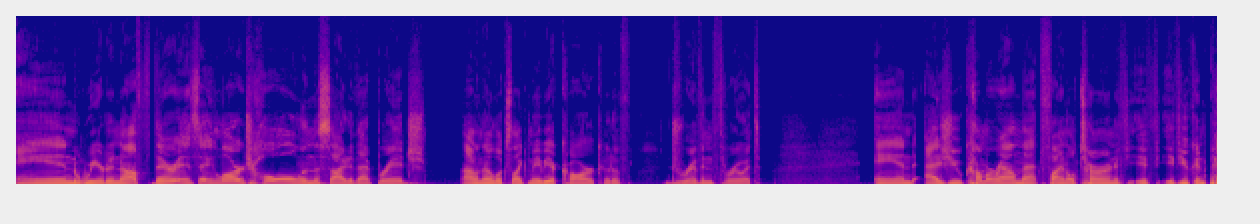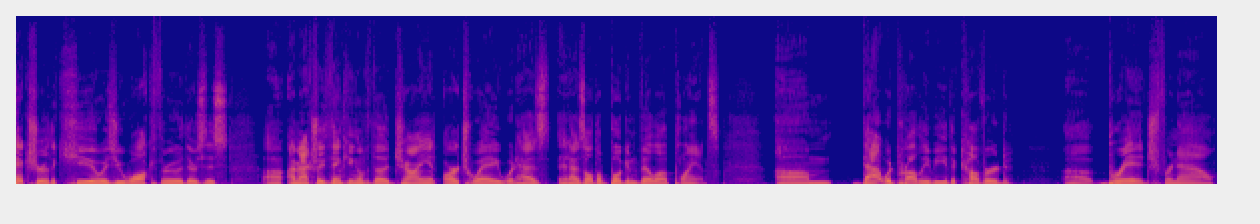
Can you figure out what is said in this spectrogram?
And weird enough, there is a large hole in the side of that bridge. I don't know, looks like maybe a car could have driven through it. And as you come around that final turn, if, if, if you can picture the queue as you walk through, there's this. Uh, I'm actually thinking of the giant archway. What has it has all the bougainvillea plants. Um, that would probably be the covered uh, bridge for now.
